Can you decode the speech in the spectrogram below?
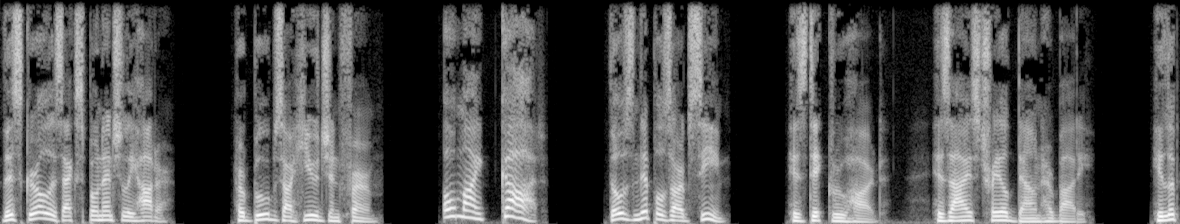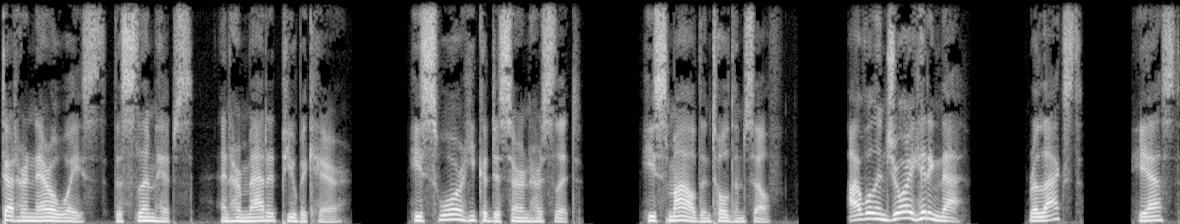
This girl is exponentially hotter. Her boobs are huge and firm. Oh my god! Those nipples are obscene. His dick grew hard. His eyes trailed down her body. He looked at her narrow waist, the slim hips, and her matted pubic hair. He swore he could discern her slit. He smiled and told himself, I will enjoy hitting that. Relaxed? he asked.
